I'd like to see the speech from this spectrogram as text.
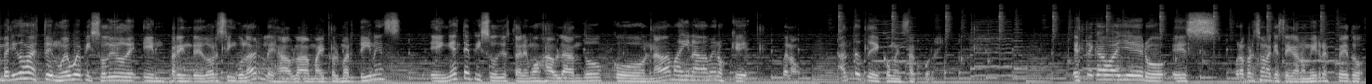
Bienvenidos a este nuevo episodio de Emprendedor Singular. Les habla Michael Martínez. En este episodio estaremos hablando con nada más y nada menos que, bueno, antes de comenzar por ahí. Este caballero es una persona que se ganó mi respeto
